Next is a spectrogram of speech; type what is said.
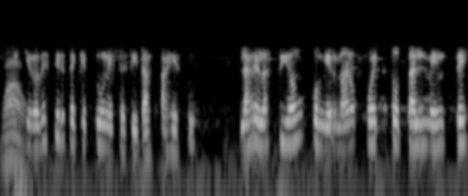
Wow. y quiero decirte que tú necesitas a Jesús. La relación con mi hermano fue totalmente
